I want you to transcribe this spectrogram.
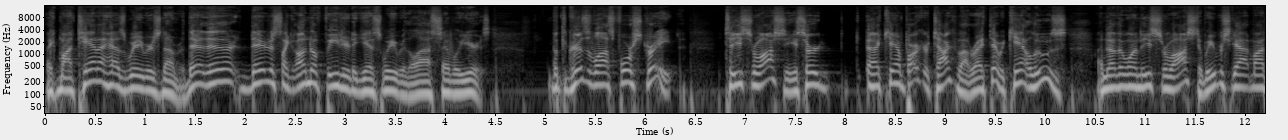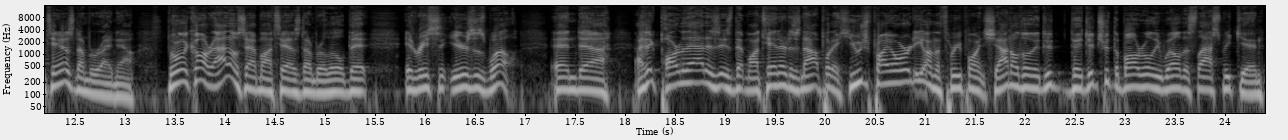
Like Montana has Weber's number. They're they're they're just like undefeated against Weber the last several years. But the Grizz have lost four straight to Eastern Washington. You heard uh, Cam Parker talk about right there. We can't lose another one to Eastern Washington. Weber's got Montana's number right now. Northern Colorado's had Montana's number a little bit in recent years as well. And uh, I think part of that is, is that Montana does not put a huge priority on the three point shot, although they did they did shoot the ball really well this last weekend.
